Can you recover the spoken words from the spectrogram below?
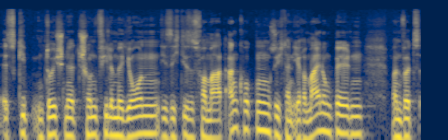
Es gibt im Durchschnitt schon viele Millionen, die sich dieses Format angucken, sich dann ihre Meinung bilden. Man wird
